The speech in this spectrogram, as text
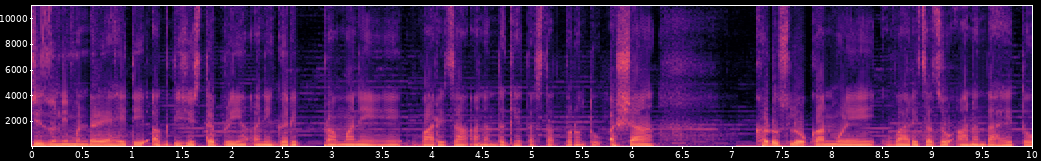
जी जुनी मंडळी आहे ती अगदी शिस्तप्रिय आणि गरीबप्रमाणे वारीचा आनंद घेत असतात. परंतु अशा खडूस लोकांमुळे वारीचा जो आनंद आहे तो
